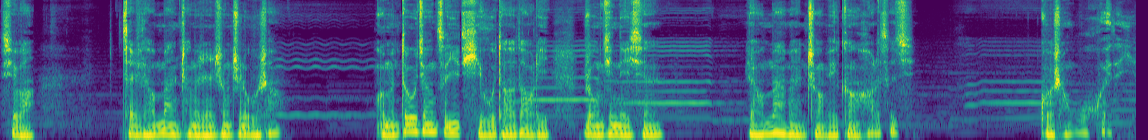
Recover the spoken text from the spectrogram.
希望在这条漫长的人生之路上，我们都将自己体悟到的道理融进内心，然后慢慢成为更好的自己，过上无悔的一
